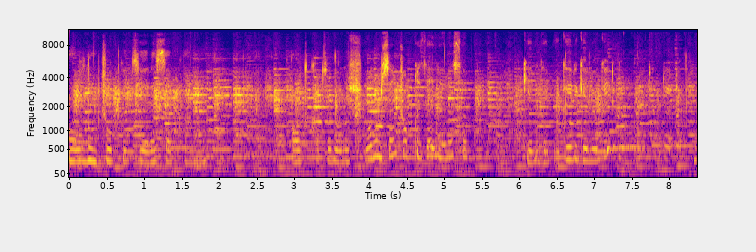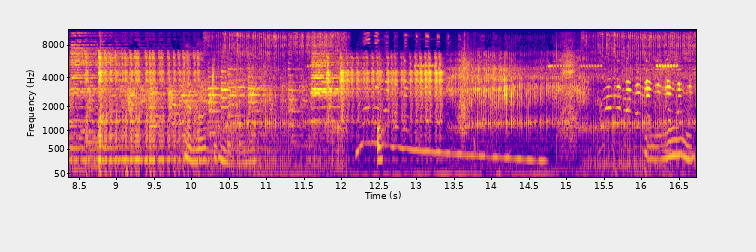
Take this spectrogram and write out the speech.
Oğlum çok kötü yere saklanıyor. Alt kata dolaşıyor. Oğlum sen çok güzel yere sak. Geri geliyor, geri geliyor, geri geliyor. Yani öldürme beni. Oh. Oğlum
